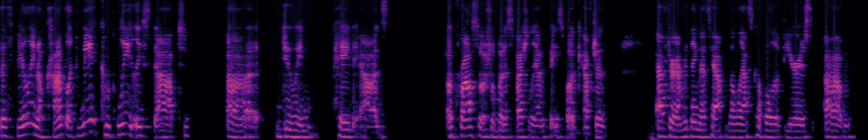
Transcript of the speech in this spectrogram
this feeling of conflict. We completely stopped uh, doing paid ads across social, but especially on Facebook after after everything that's happened the last couple of years. Um,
